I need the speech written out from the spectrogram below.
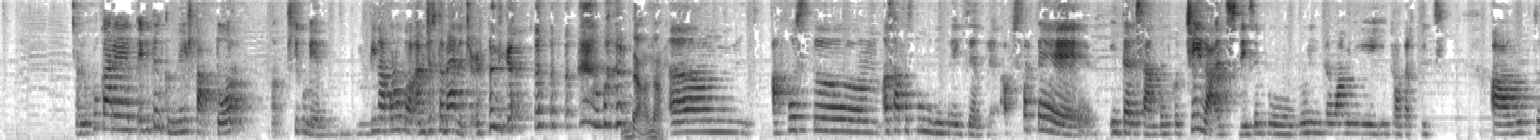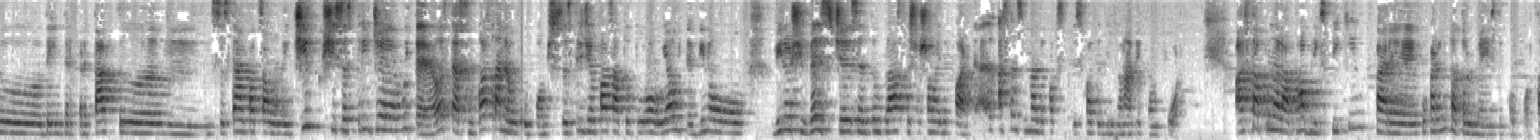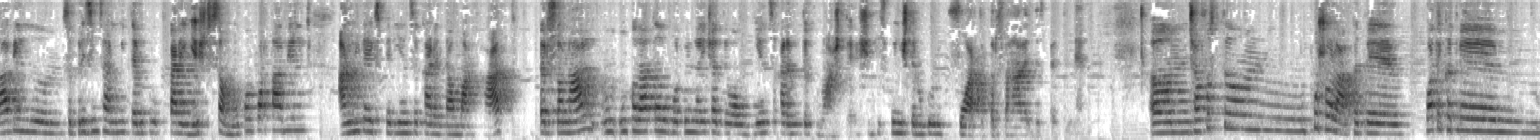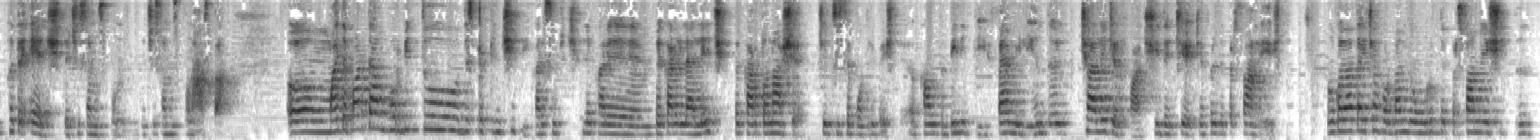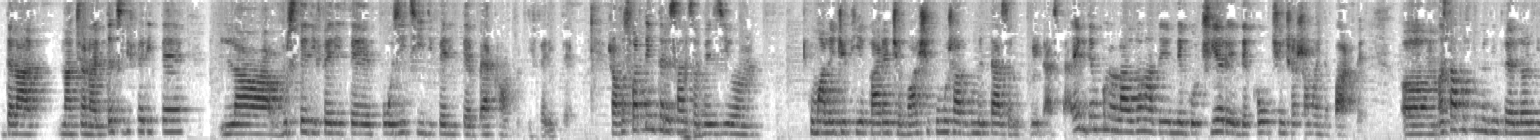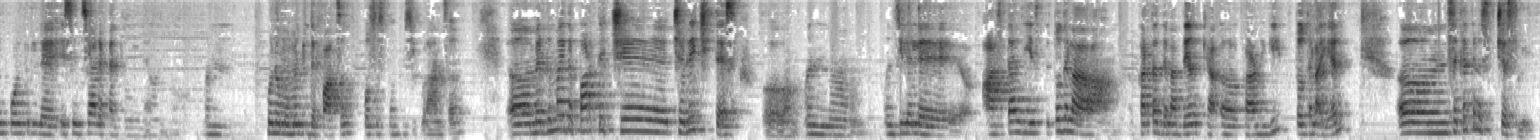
Tuturor. Lucru care, evident, când nu ești actor, știi cum e, vin acolo că I'm just a manager. Adică... da, da. Um, a fost, uh, asta a fost unul dintre exemple. A fost foarte interesant pentru că ceilalți, de exemplu, unii dintre oamenii introvertiți, a avut uh, de interpretat uh, să stea în fața unui circ și să strige, uite, ăstea sunt, cu asta ne ocupăm și să strige în fața tuturor, ia uite, vino, vino și vezi ce se întâmplă astăzi și așa mai departe. Asta înseamnă de fapt să te scoate din zona de confort. Asta până la public speaking, care, cu care nu toată lumea este confortabil, um, să prezinți anumite lucruri cu care ești sau nu confortabil, anumite experiențe care te-au marcat, Personal, încă o dată vorbim aici de o audiență care nu te cunoaște și tu spui niște lucruri foarte personale despre tine. Um, și a fost um, pușul ăla către, poate către, către edge, de ce să nu spun, de ce să nu spun asta. Um, mai departe am vorbit uh, despre principii, care sunt principiile care, pe care le alegi pe cartonașe, ce ți se potrivește. Accountability, family, ce alegeri faci și de ce, ce fel de persoană ești. Încă o dată aici vorbeam de un grup de persoane și de la naționalități diferite, la vârste diferite, poziții diferite, background-uri diferite. Și a fost foarte interesant uh-huh. să mhm. vezi um, cum alege fiecare ceva și cum își argumentează lucrurile astea. Evident, până la zona de negociere, de coaching și așa mai departe. Um, asta a fost unul dintre learning point-urile esențiale pentru mine în, în, până în momentul de față, pot să spun cu siguranță. Uh, mergând mai departe, ce, ce recitesc uh, în, în zilele astea este tot de la cartea de la Dale Carnegie, tot de la el, um, Secretele succesului.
